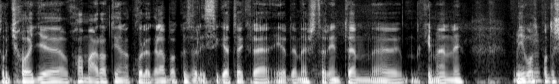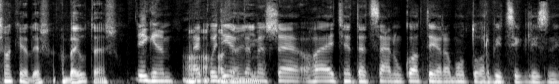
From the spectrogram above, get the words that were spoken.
úgyhogy ha már Atén, akkor legalább a közeli szigetekre érdemes szerintem kimenni. Mi uh-huh. volt pontosan a kérdés? A bejutás? Igen, a, meg hogy érdemes-e, ha egy hetet szánunk Aténra motorbiciklizni?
